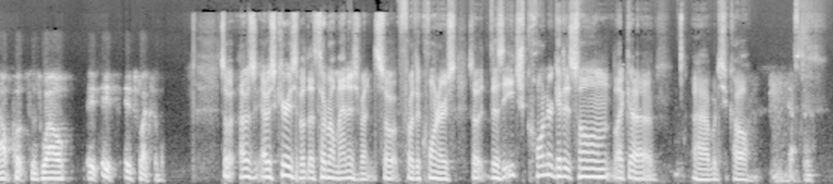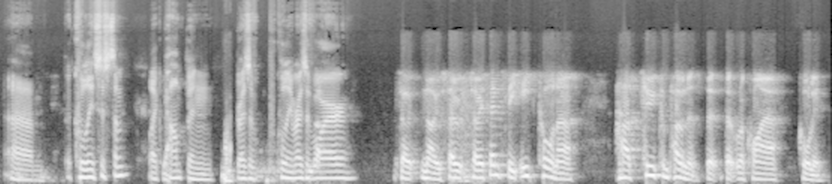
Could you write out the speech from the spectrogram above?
outputs as well. It, it, it's flexible. So I was I was curious about the thermal management. So for the corners, so does each corner get its own like a uh, uh, what do you call um, a cooling system? like yeah. pump and reserv- cooling reservoir? So no, so so essentially each corner has two components that, that require cooling.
